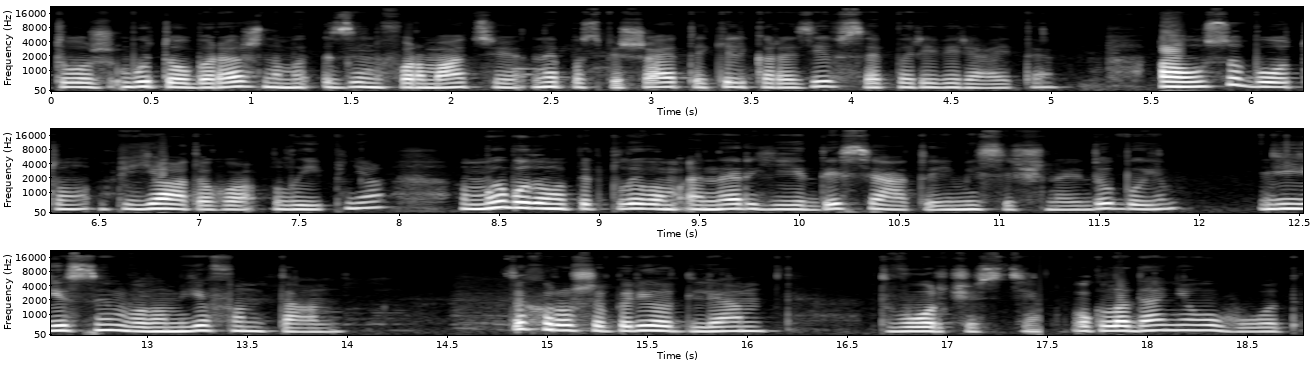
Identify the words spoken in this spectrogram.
Тож будьте обережними з інформацією, не поспішайте, кілька разів все перевіряйте. А у суботу, 5 липня, ми будемо під впливом енергії 10-ї місячної доби. Її символом є фонтан. Це хороший період для творчості, укладання угод,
